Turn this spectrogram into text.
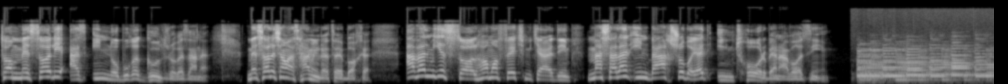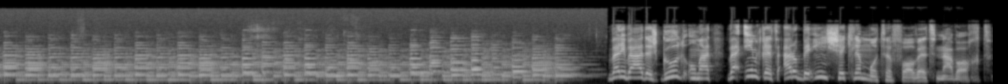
تا مثالی از این نبوغ گولد رو بزنه. مثالش هم از همین قطعه باخه. اول میگه سالها ما فکر می‌کردیم مثلا این بخش رو باید اینطور بنوازیم. ولی بعدش گولد اومد و این قطعه رو به این شکل متفاوت نواخت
